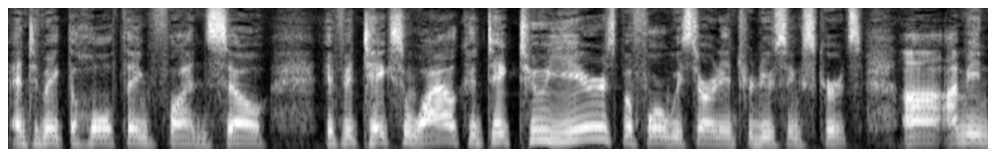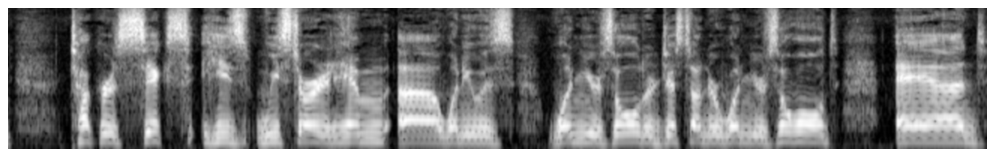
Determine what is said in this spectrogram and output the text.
and to make the whole thing fun. So if it takes a while, it could take two years before we start introducing skirts. Uh, I mean, Tucker's six. He's we started him uh, when he was one years old or just under one years old, and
